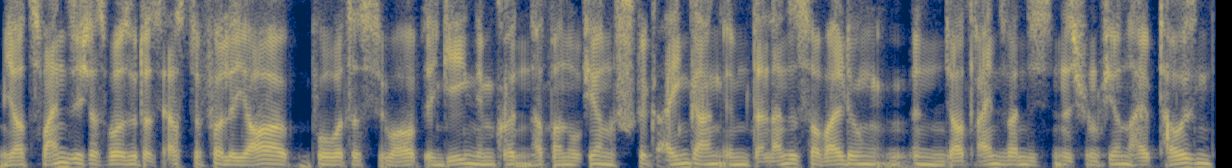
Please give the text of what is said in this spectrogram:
Im Jahr 20, das war so das erste volle Jahr, wo wir das überhaupt entgegennehmen konnten, hat man nur 400 Stück Eingang in der Landesverwaltung. Im Jahr 23 sind es schon 4.500.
